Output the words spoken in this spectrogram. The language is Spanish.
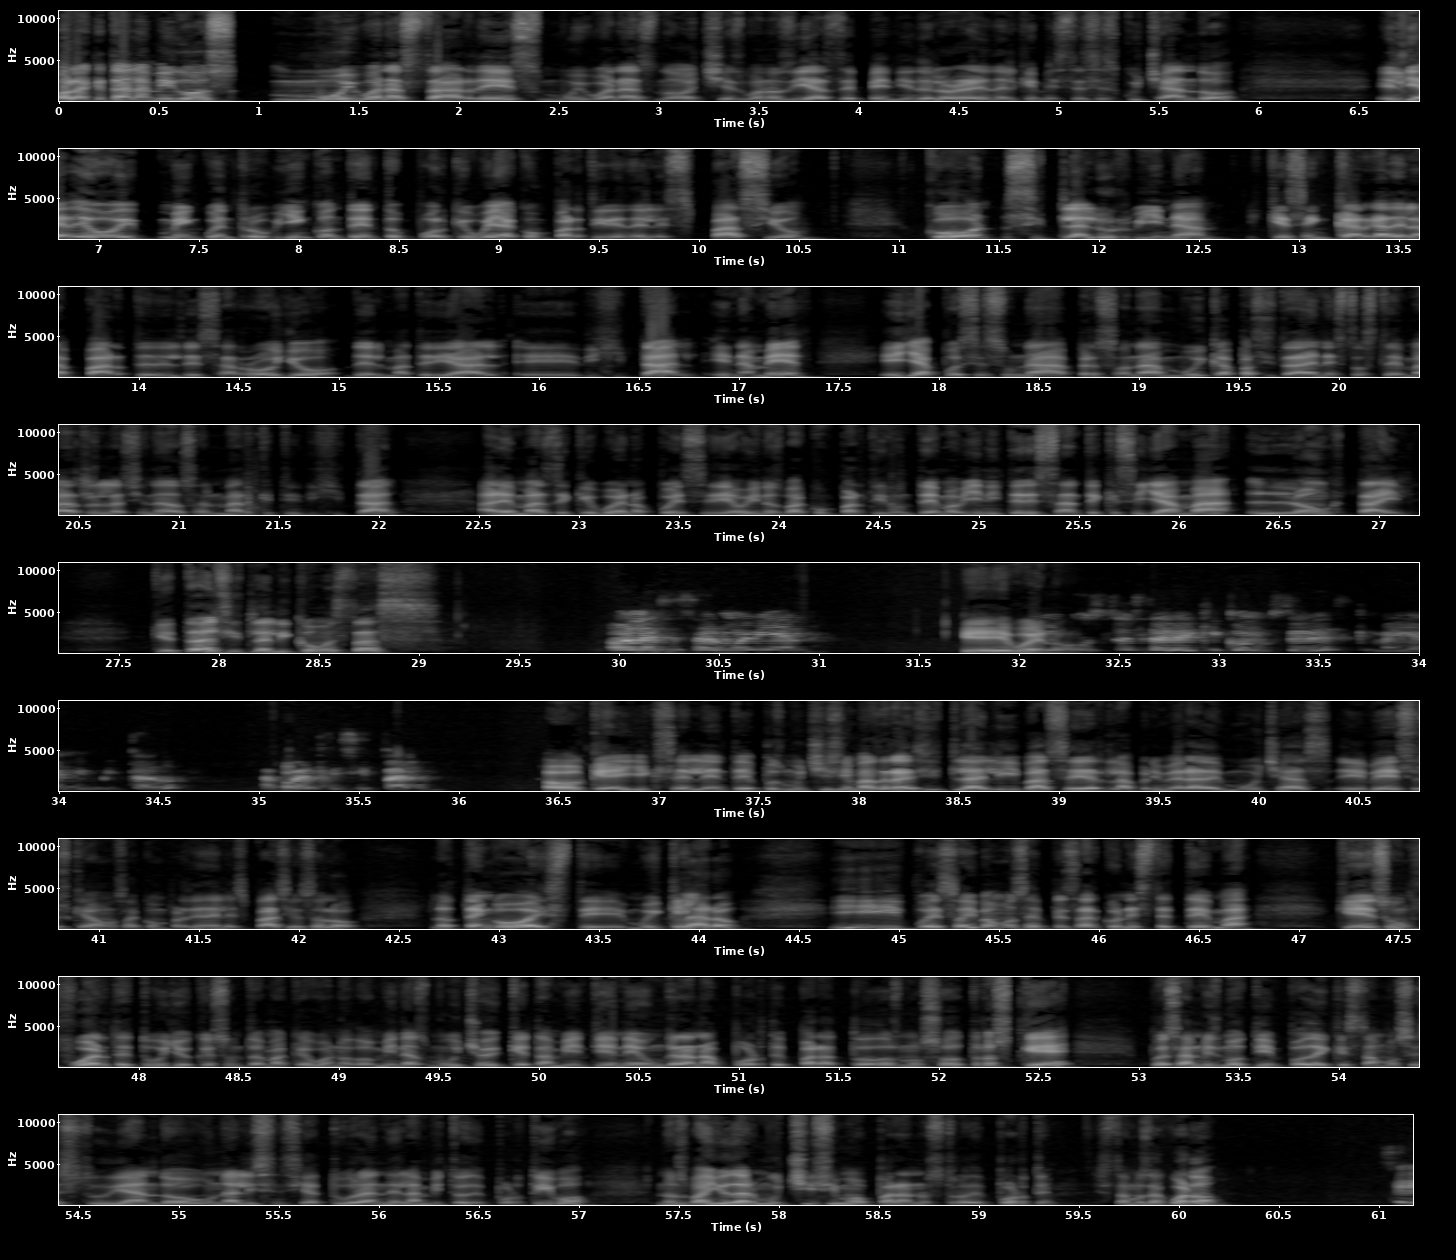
Hola, ¿qué tal amigos? Muy buenas tardes, muy buenas noches, buenos días, dependiendo del horario en el que me estés escuchando. El día de hoy me encuentro bien contento porque voy a compartir en el espacio con Citlal Urbina, que se encarga de la parte del desarrollo del material eh, digital en AMED. Ella pues es una persona muy capacitada en estos temas relacionados al marketing digital, además de que bueno pues eh, hoy nos va a compartir un tema bien interesante que se llama Long Tail. ¿Qué tal Citlal y cómo estás? Hola César, muy bien. Qué bueno. Un gusto estar aquí con ustedes, que me hayan invitado a Oh. participar. Ok, excelente. Pues muchísimas gracias, Itlali. Va a ser la primera de muchas eh, veces que vamos a compartir en el espacio. Eso lo, lo tengo este, muy claro. Y pues hoy vamos a empezar con este tema que es un fuerte tuyo, que es un tema que, bueno, dominas mucho y que también tiene un gran aporte para todos nosotros que, pues al mismo tiempo de que estamos estudiando una licenciatura en el ámbito deportivo, nos va a ayudar muchísimo para nuestro deporte. ¿Estamos de acuerdo? Sí,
